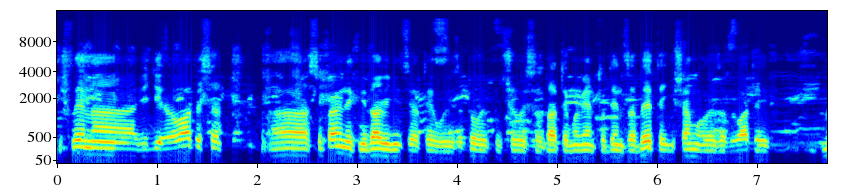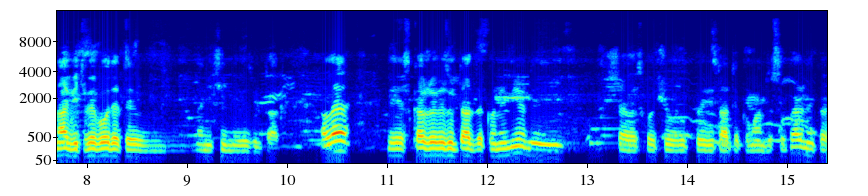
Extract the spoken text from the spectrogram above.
Пішли на відіграватися, а суперник віддав ініціативу. І зато вийшло создати момент один забити і ще могли забивати, навіть виводити нічийний результат. Але я скажу, результат закономірний. Ще раз хочу привітати команду суперника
